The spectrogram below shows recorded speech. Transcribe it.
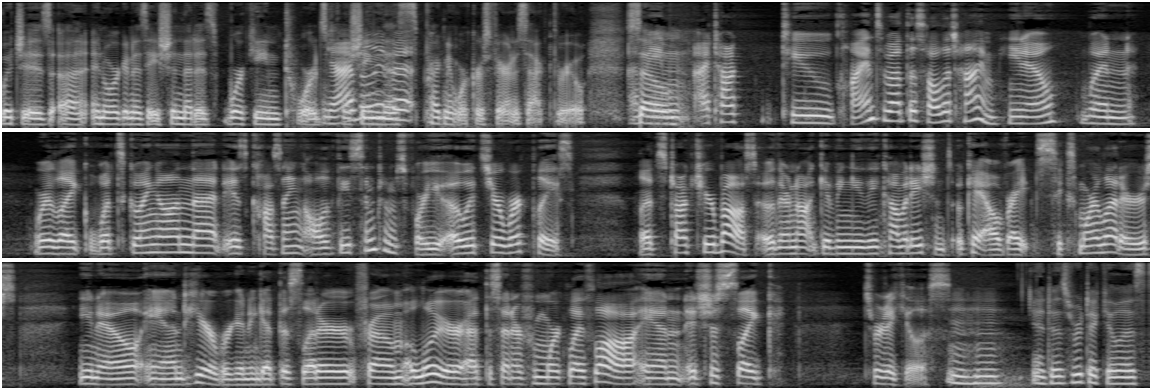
which is uh, an organization that is working towards Yeah, pushing this it. Pregnant Workers Fairness Act through. So, I mean, I talk to clients about this all the time, you know, when we're like, what's going on that is causing all of these symptoms for you? Oh, it's your workplace. Let's talk to your boss. Oh, they're not giving you the accommodations. Okay, I'll write six more letters, you know, and here we're going to get this letter from a lawyer at the Center for Work Life Law. And it's just like, it's ridiculous. It is ridiculous.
